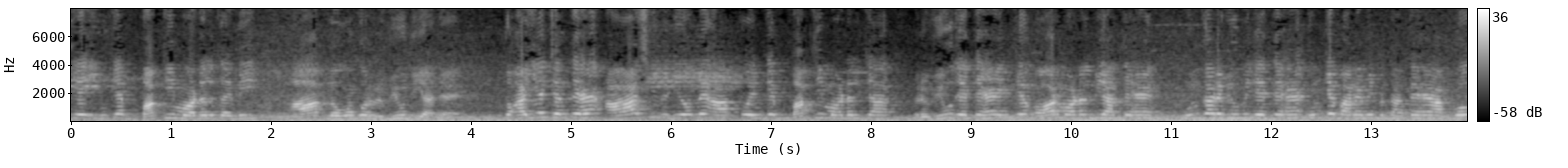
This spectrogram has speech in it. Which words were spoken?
कि इनके बाकी मॉडल का भी आप लोगों को रिव्यू दिया जाए। तो आइए चलते हैं। आज की वीडियो में आपको इनके बाकी मॉडल का रिव्यू देते हैं। इनके और मॉडल भी आते हैं। उनका रिव्यू भी देते हैं। उनके बारे में बताते हैं आपको।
